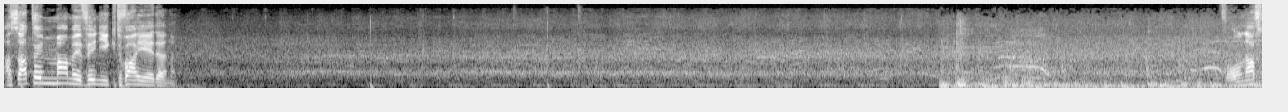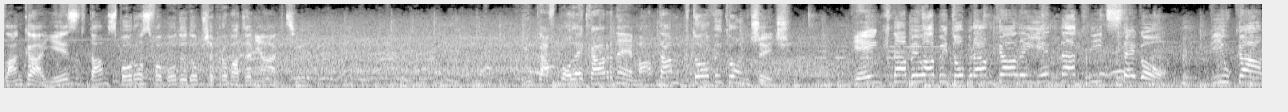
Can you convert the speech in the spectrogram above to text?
A zatem mamy wynik 2-1. Wolna flanka, jest tam sporo swobody do przeprowadzenia akcji. Piłka w pole karne, ma tam kto wykończyć. Piękna byłaby to bramka, ale jednak nic z tego. Piłka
